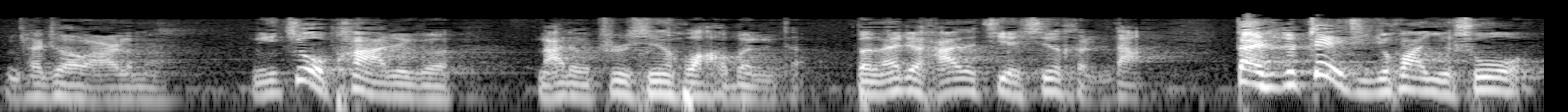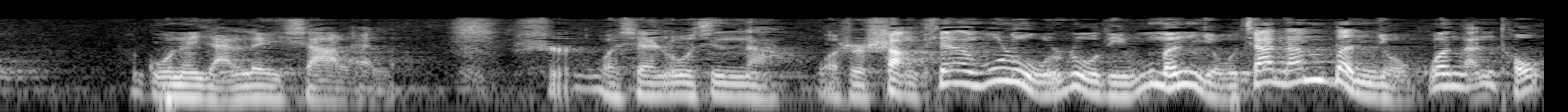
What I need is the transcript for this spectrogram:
你看这玩意儿了吗？你就怕这个拿这个知心话问他。本来这孩子戒心很大。但是就这几句话一说，姑娘眼泪下来了。是我现如今呐，我是上天无路，入地无门，有家难奔，有国难投，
